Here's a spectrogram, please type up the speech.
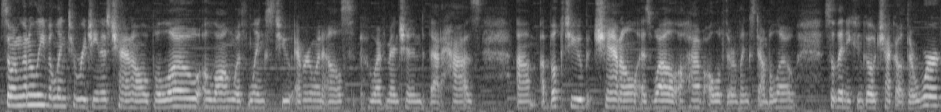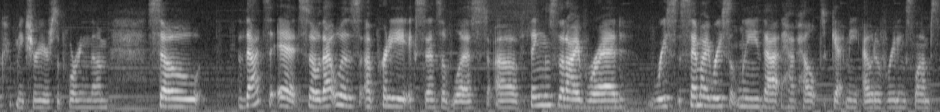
So I'm going to leave a link to Regina's channel below along with links to everyone else who I've mentioned that has um, a booktube channel as well. I'll have all of their links down below so then you can go check out their work, make sure you're supporting them. So that's it. So that was a pretty extensive list of things that I've read semi-recently that have helped get me out of reading slumps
